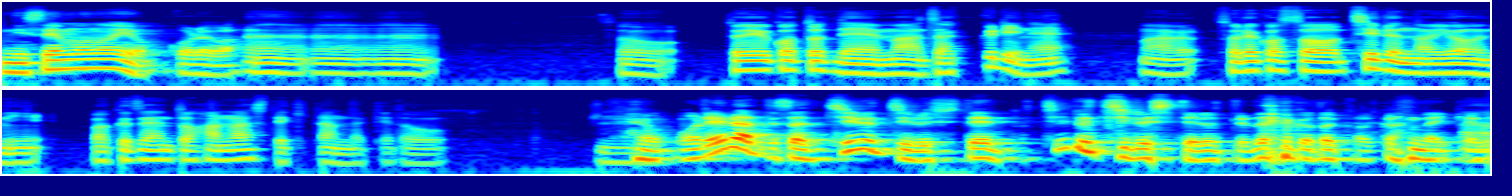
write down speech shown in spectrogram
偽物よこれは。うんうんうん。そう。ということでまあざっくりね。まあそれこそチルのように漠然と話してきたんだけど。うん 俺らってさチルチルしてチルチルしてるってどういうことか分かんないけど。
